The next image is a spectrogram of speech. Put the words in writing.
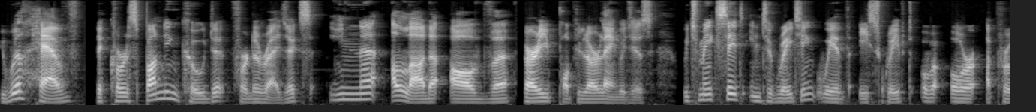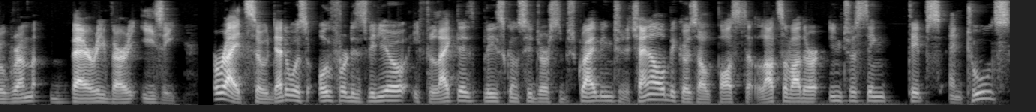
you will have the corresponding code for the regex in a lot of very popular languages, which makes it integrating with a script or, or a program very, very easy. Alright, so that was all for this video. If you liked it, please consider subscribing to the channel because I'll post lots of other interesting tips and tools.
